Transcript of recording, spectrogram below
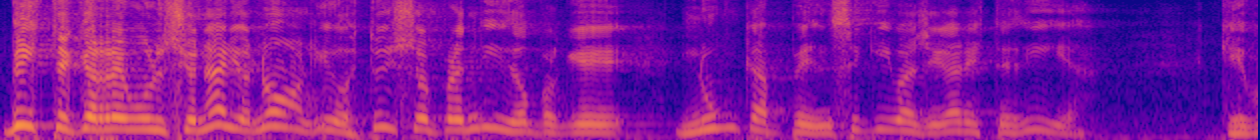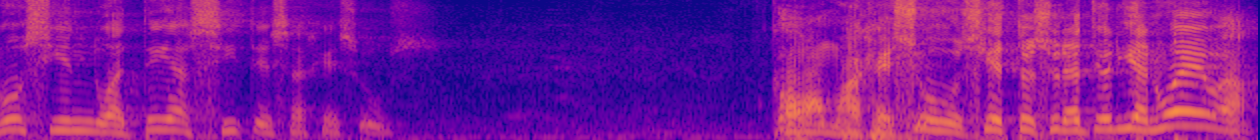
¿Viste qué revolucionario? No, digo, estoy sorprendido porque nunca pensé que iba a llegar este día. Que vos siendo atea cites a Jesús. ¿Cómo a Jesús? Si esto es una teoría nueva.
